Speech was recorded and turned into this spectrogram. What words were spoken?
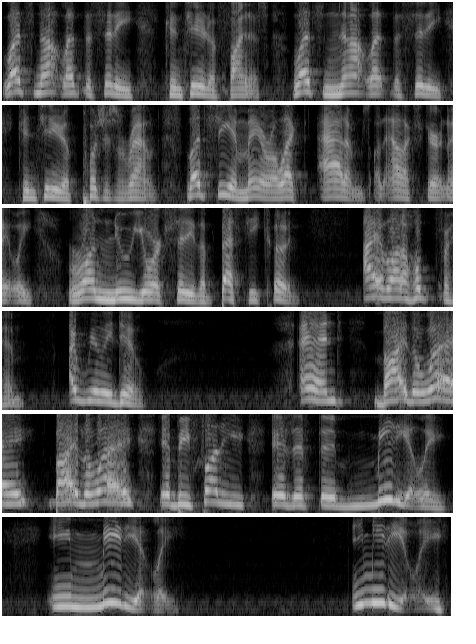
let's not let the city continue to fine us. Let's not let the city continue to push us around. Let's see a mayor elect Adams on Alex Garrett Nightly run New York City the best he could. I have a lot of hope for him. I really do. And by the way, by the way, it'd be funny is if the immediately, immediately, immediately,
